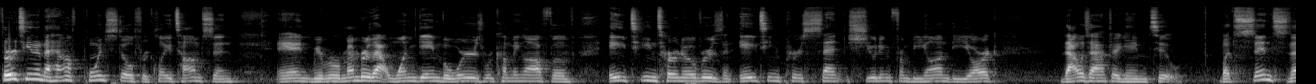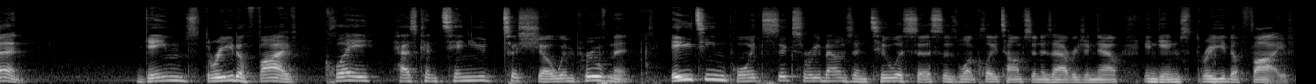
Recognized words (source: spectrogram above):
13 and a half points still for Klay Thompson. And we remember that one game the Warriors were coming off of 18 turnovers and 18% shooting from beyond the arc. That was after game two. But since then, games three to five, Klay has continued to show improvement. 18 points, 6 rebounds, and 2 assists is what Klay Thompson is averaging now in games 3 to 5.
